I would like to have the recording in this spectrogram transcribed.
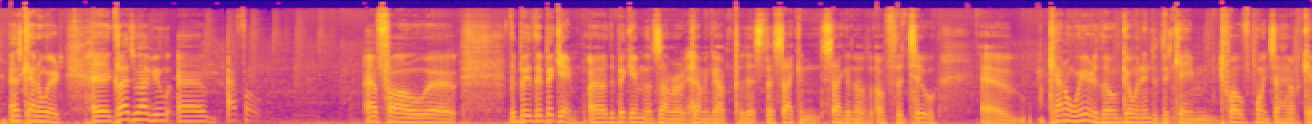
that's kind of weird. Uh, glad to have you. Uh, FH, FH uh, the big, the big game, uh, the big game of the summer Yeah. coming up. That's the second, second of, of the two. Uh, kind of weird though, going into this game, 12 points ahead of KR.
